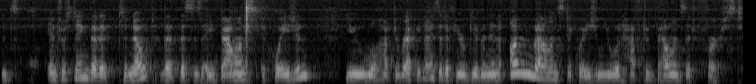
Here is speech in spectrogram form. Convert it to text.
it's interesting that it, to note that this is a balanced equation. You will have to recognize that if you're given an unbalanced equation, you would have to balance it first.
